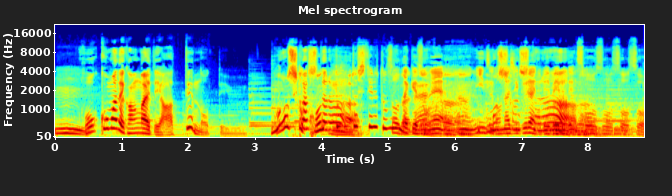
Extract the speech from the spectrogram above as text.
うん。ここまで考えてやってんのっていう。もしかしたら混沌としてると思うんだけどね。そうだね。うん。うん人数が同じぐらいのレベルでそうそうそうそう。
